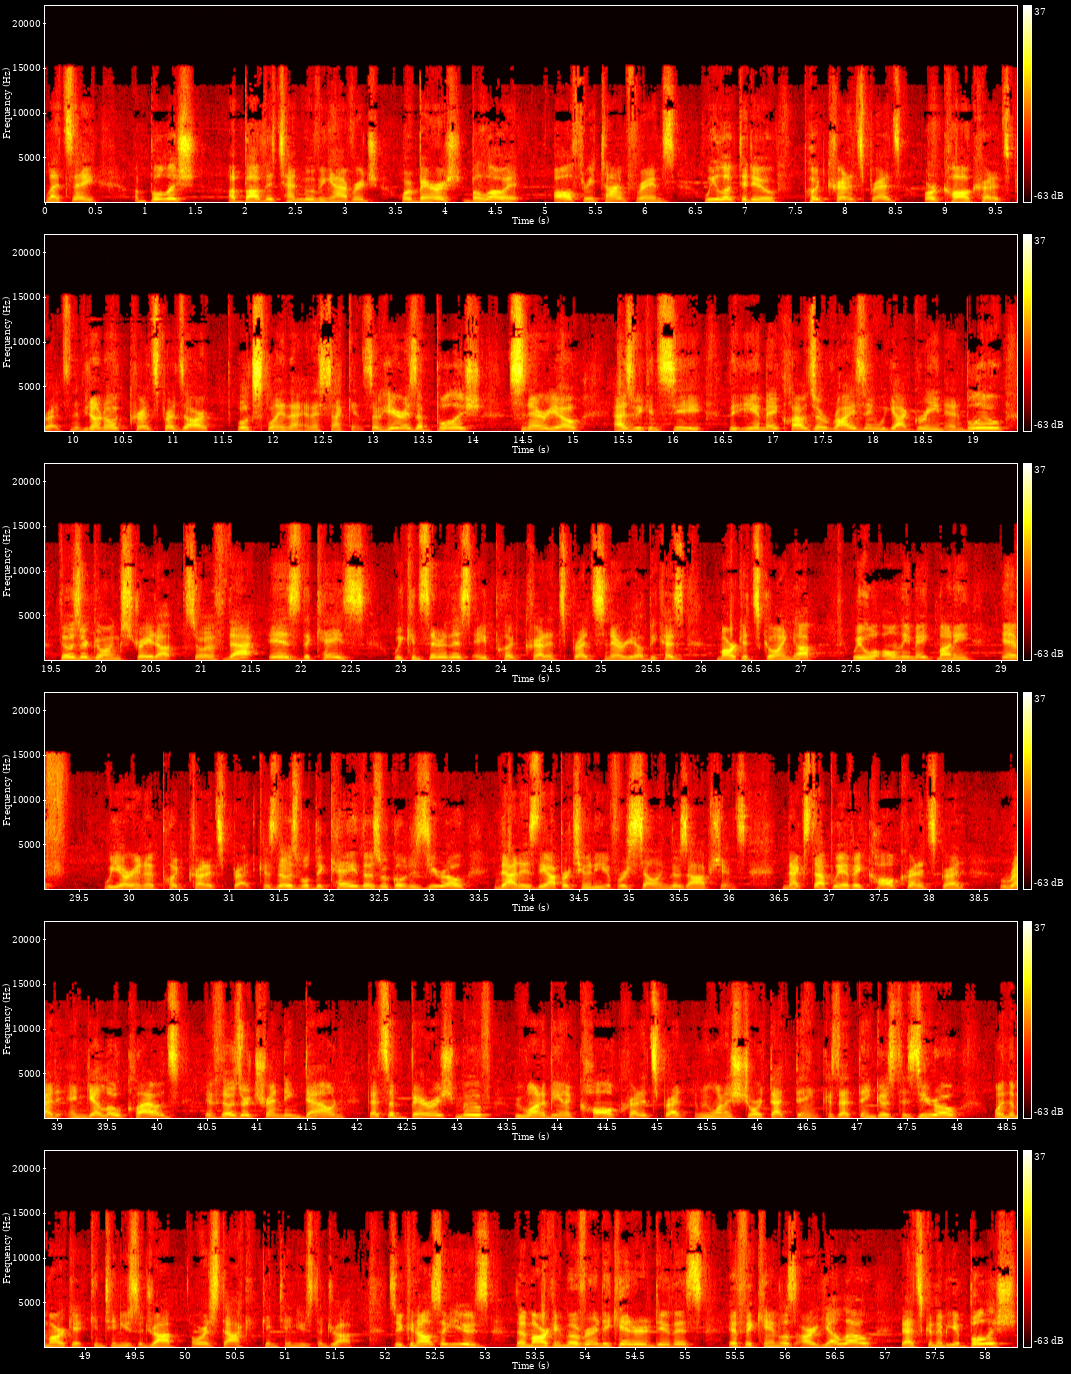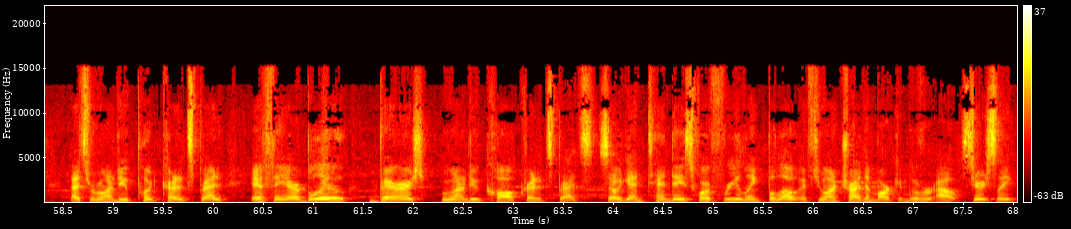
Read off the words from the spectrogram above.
let's say a bullish above the 10 moving average or bearish below it, all three time frames we look to do put credit spreads or call credit spreads. And if you don't know what credit spreads are, we'll explain that in a second. So here is a bullish scenario. As we can see, the EMA clouds are rising. We got green and blue. Those are going straight up. So if that is the case, we consider this a put credit spread scenario because market's going up. We will only make money if we are in a put credit spread because those will decay, those will go to zero. That is the opportunity if we're selling those options. Next up, we have a call credit spread, red and yellow clouds. If those are trending down, that's a bearish move. We want to be in a call credit spread and we want to short that thing because that thing goes to zero when the market continues to drop or a stock continues to drop. So you can also use the market mover indicator to do this. If the candles are yellow, that's going to be a bullish. That's where we want to do put credit spread. If they are blue, bearish, we want to do call credit spreads. So again, 10 days for a free link below if you want to try the market mover out. Seriously,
